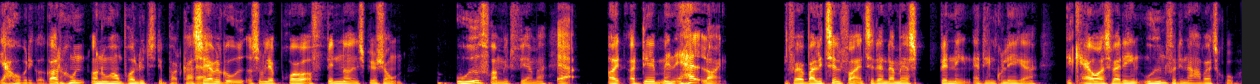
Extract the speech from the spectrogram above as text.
jeg håber, det gået godt, hun, og nu har hun prøvet at lytte til de podcast. Ja. Så jeg vil gå ud, og så vil jeg prøve at finde noget inspiration ude fra mit firma. Ja. Og, og det er en halv løgn. For jeg bare lige tilføje til den der med at finde en af dine kollegaer. Det kan jo også være det er en uden for din arbejdsgruppe.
